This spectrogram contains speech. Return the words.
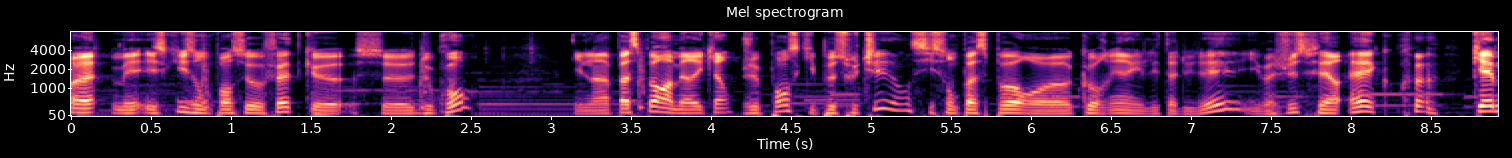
Ouais, mais est-ce qu'ils ont pensé au fait que ce Doucon, il a un passeport américain Je pense qu'il peut switcher. hein. Si son passeport euh, coréen il est annulé, il va juste faire Hey, Kems,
